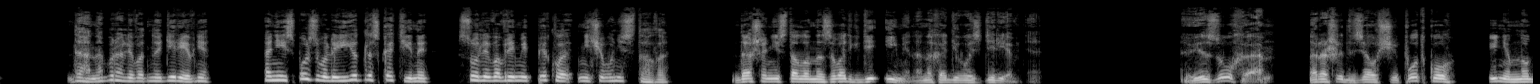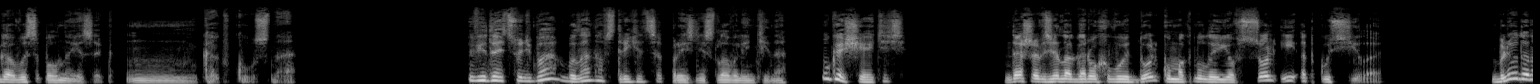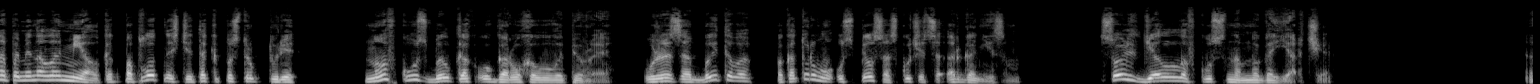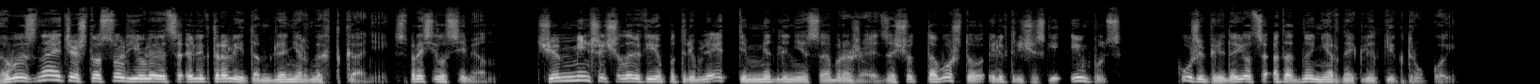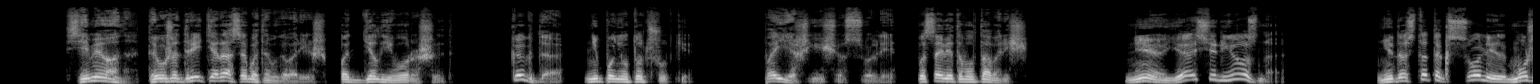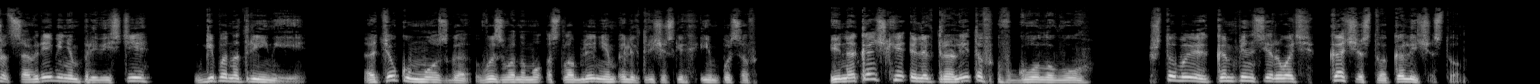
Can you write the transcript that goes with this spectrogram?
Да, набрали в одной деревне. Они использовали ее для скотины, Соли во время пекла ничего не стало. Даша не стала называть, где именно находилась деревня. «Везуха!» Рашид взял щепотку и немного высыпал на язык. «Ммм, как вкусно!» «Видать, судьба была нам встретиться», — произнесла Валентина. «Угощайтесь». Даша взяла гороховую дольку, макнула ее в соль и откусила. Блюдо напоминало мел как по плотности, так и по структуре, но вкус был как у горохового пюре, уже забытого, по которому успел соскучиться организм. Соль делала вкус намного ярче. «Вы знаете, что соль является электролитом для нервных тканей?» — спросил Семен. Чем меньше человек ее потребляет, тем медленнее соображает, за счет того, что электрический импульс хуже передается от одной нервной клетки к другой. — Семен, ты уже третий раз об этом говоришь, — поддел его Рашид. — Когда? — не понял тот шутки. — Поешь еще соли, — посоветовал товарищ. — Не, я серьезно. Недостаток соли может со временем привести к гипонатриемии, отеку мозга, вызванному ослаблением электрических импульсов, и накачке электролитов в голову, чтобы компенсировать качество количеством.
